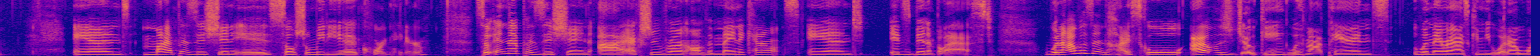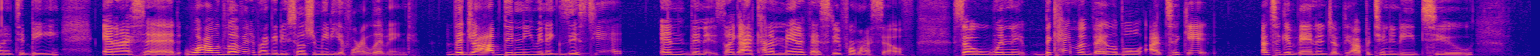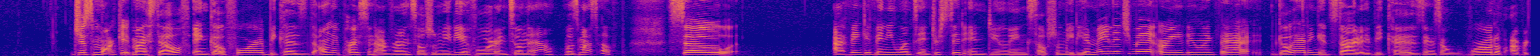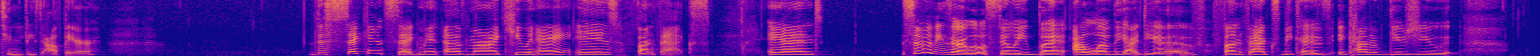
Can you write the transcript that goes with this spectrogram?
And my position is social media coordinator. So, in that position, I actually run all the main accounts, and it's been a blast. When I was in high school, I was joking with my parents when they were asking me what I wanted to be. And I said, Well, I would love it if I could do social media for a living the job didn't even exist yet and then it's like I kind of manifested it for myself. So when it became available, I took it. I took advantage of the opportunity to just market myself and go for it because the only person I've run social media for until now was myself. So I think if anyone's interested in doing social media management or anything like that, go ahead and get started because there's a world of opportunities out there. The second segment of my Q&A is fun facts. And some of these are a little silly, but I love the idea of fun facts because it kind of gives you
